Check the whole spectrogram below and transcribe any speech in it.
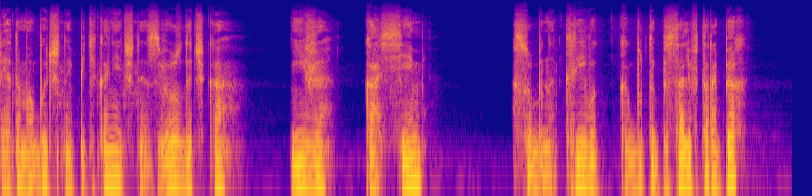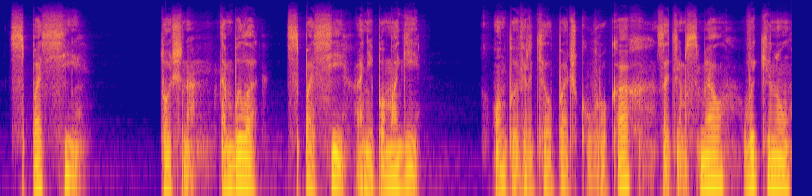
Рядом обычная пятиконечная звездочка, ниже К7. Особенно криво, как будто писали в торопях «Спаси». Точно, там было «Спаси, а не помоги». Он повертел пачку в руках, затем смял, выкинул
